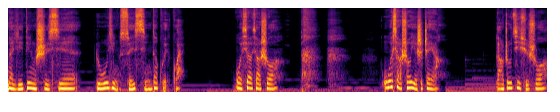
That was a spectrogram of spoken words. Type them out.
那一定是些如影随形的鬼怪。我笑笑说：“ 我小时候也是这样。”老周继续说：“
